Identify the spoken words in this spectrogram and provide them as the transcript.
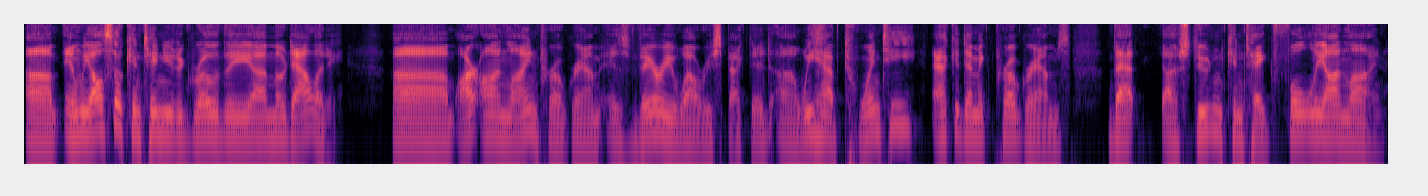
Um, and we also continue to grow the uh, modality. Um, our online program is very well respected. Uh, we have 20 academic programs that a student can take fully online.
